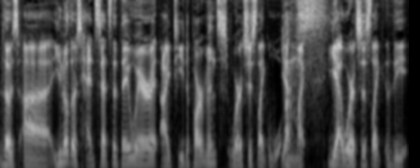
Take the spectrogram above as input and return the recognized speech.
those uh you know those headsets that they wear at IT departments where it's just like w- a mic Yes. yeah, where it's just like the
